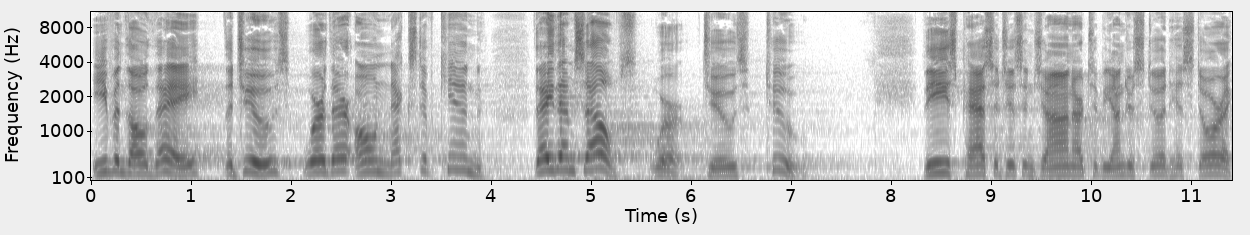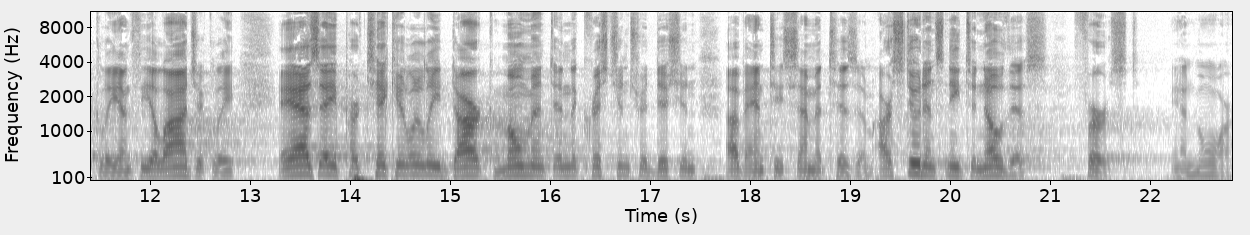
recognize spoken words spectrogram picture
even though they, the Jews, were their own next of kin. They themselves were Jews too. These passages in John are to be understood historically and theologically as a particularly dark moment in the Christian tradition of anti Semitism. Our students need to know this first and more.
